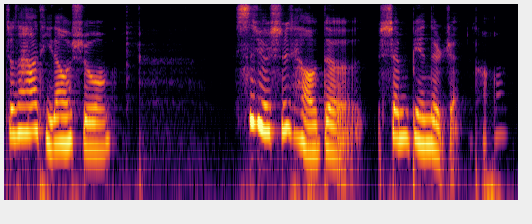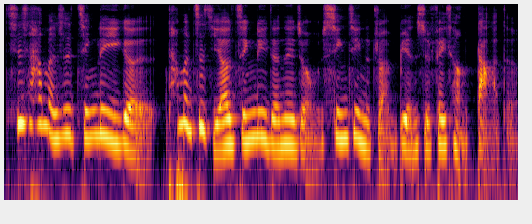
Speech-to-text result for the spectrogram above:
就是他提到说。视觉失调的身边的人，哈，其实他们是经历一个他们自己要经历的那种心境的转变是非常大的。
